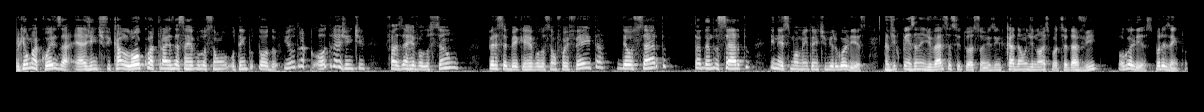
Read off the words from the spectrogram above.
Porque uma coisa é a gente ficar louco atrás dessa revolução o tempo todo, e outra, outra é a gente fazer a revolução, perceber que a revolução foi feita, deu certo, está dando certo, e nesse momento a gente vira Golias. Eu fico pensando em diversas situações em que cada um de nós pode ser Davi ou Golias. Por exemplo,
